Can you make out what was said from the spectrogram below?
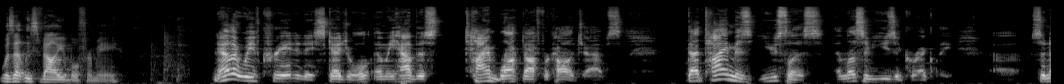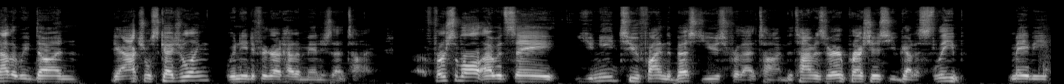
was at least valuable for me. Now that we've created a schedule and we have this time blocked off for college apps, that time is useless unless you use it correctly. So now that we've done the actual scheduling, we need to figure out how to manage that time. Uh, first of all, I would say you need to find the best use for that time. The time is very precious. You've got to sleep, maybe.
